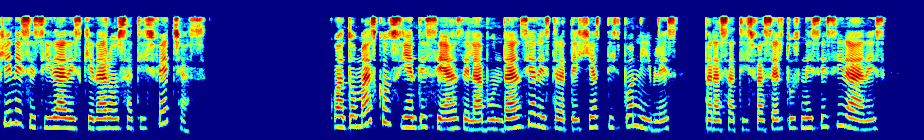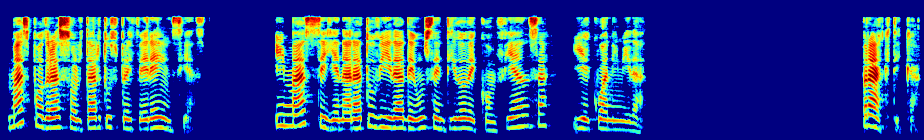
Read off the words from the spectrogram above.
¿Qué necesidades quedaron satisfechas? Cuanto más consciente seas de la abundancia de estrategias disponibles, para satisfacer tus necesidades, más podrás soltar tus preferencias y más se llenará tu vida de un sentido de confianza y ecuanimidad. Práctica.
